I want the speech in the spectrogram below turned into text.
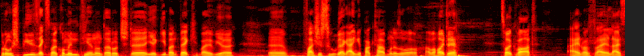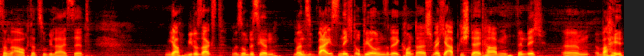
pro Spiel sechsmal kommentieren und da rutscht äh, irgendjemand weg, weil wir äh, falsches Schuhwerk eingepackt haben oder so. Aber heute Zeugwart, einwandfreie Leistung auch dazu geleistet. Ja, wie du sagst, so ein bisschen man weiß nicht, ob wir unsere Konterschwäche abgestellt haben, finde ich, ähm, weil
